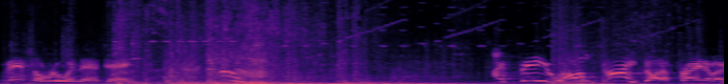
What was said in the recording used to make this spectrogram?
This'll ruin their day. I see you! Hold tight! Not afraid of a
